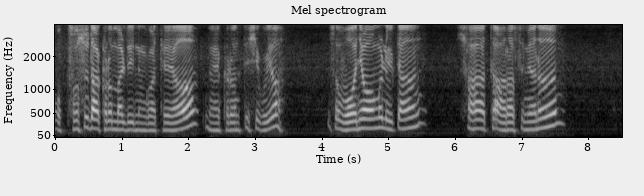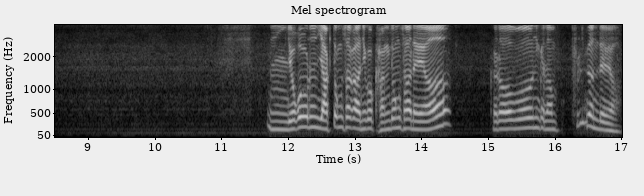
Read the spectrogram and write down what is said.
어, 부수다 그런 말도 있는 것 같아요. 네, 그런 뜻이고요. 그래서 원형을 일단 샤하트 알았으면은 음, 요거는 약동사가 아니고 강동사네요. 그러면 그냥 풀면 돼요.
